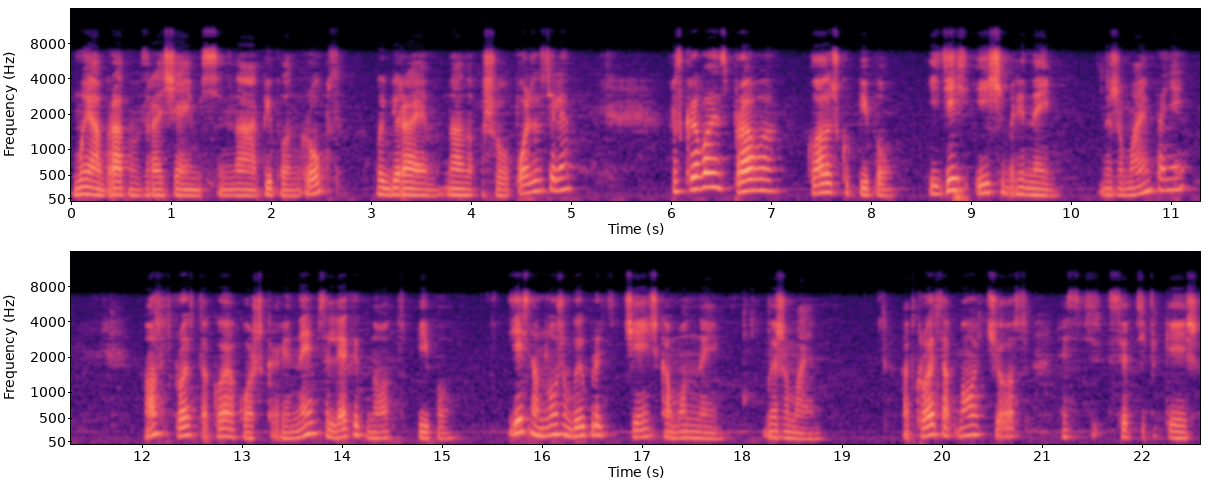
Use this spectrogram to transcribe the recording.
Мы обратно возвращаемся на People and Groups, выбираем нашего пользователя, раскрываем справа вкладочку People и здесь ищем Rename. Нажимаем по ней, у нас откроется такое окошко Rename Selected Not People. Здесь нам нужно выбрать Change Common Name. Нажимаем. Откроется окно Choose Certification.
